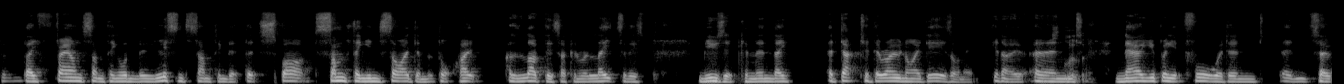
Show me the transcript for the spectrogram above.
they found something or they listened to something that that sparked something inside them that thought I I love this I can relate to this music and then they adapted their own ideas on it you know and Absolutely. now you bring it forward and and so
